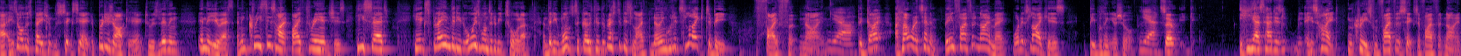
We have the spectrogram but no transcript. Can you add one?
Uh, his oldest patient was 68, a British architect who was living in the US and increased his height by three inches. He said he explained that he'd always wanted to be taller and that he wants to go through the rest of his life knowing what it's like to be five foot nine. Yeah. The guy, and I want to tell him, being five foot nine, mate, what it's like is people think you're short. Yeah. So he has had his his height increase from five foot six to five foot nine,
